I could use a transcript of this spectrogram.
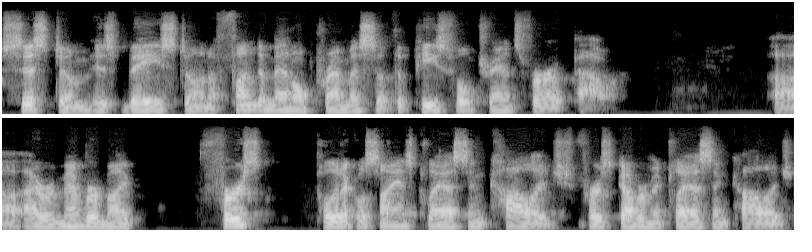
system is based on a fundamental premise of the peaceful transfer of power. Uh, I remember my first political science class in college, first government class in college,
